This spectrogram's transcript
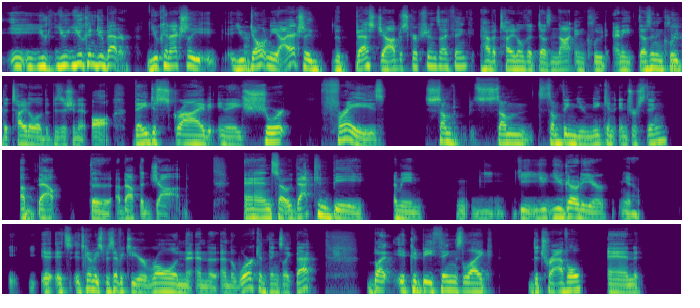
you you you can do better. You can actually you don't need I actually the best job descriptions I think have a title that does not include any doesn't include the title of the position at all. They describe in a short phrase some some something unique and interesting about the about the job. And so that can be I mean you you, you go to your, you know, it's it's going to be specific to your role and the and the and the work and things like that but it could be things like the travel and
